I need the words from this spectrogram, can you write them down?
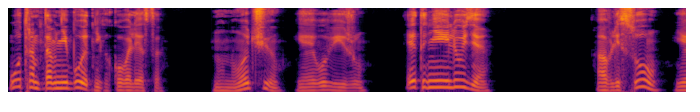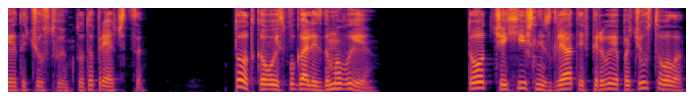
Утром там не будет никакого леса. Но ночью я его вижу. Это не иллюзия. А в лесу, я это чувствую, кто-то прячется. Тот, кого испугались домовые. Тот, чей хищный взгляд я впервые почувствовала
